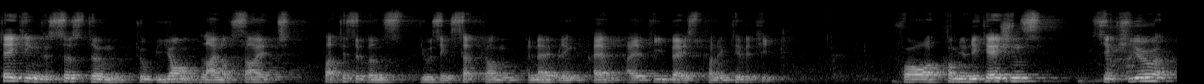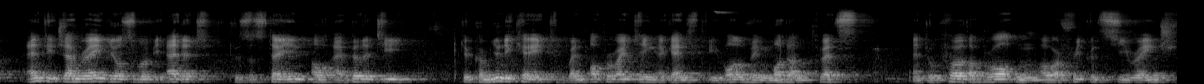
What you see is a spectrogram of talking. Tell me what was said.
taking the system to beyond line of sight participants using SATCOM enabling IP-based connectivity. For communications, secure anti-jam radios will be added to sustain our ability to communicate when operating against evolving modern threats and to further broaden our frequency range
